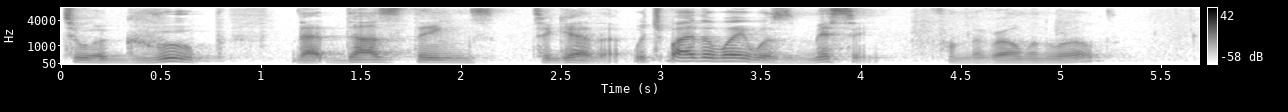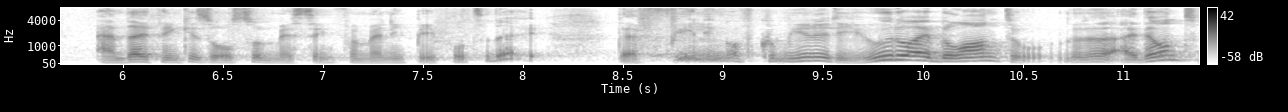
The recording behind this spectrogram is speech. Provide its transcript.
to a group that does things together, which, by the way, was missing from the Roman world, and I think is also missing for many people today. Their feeling of community. Who do I belong to? I don't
